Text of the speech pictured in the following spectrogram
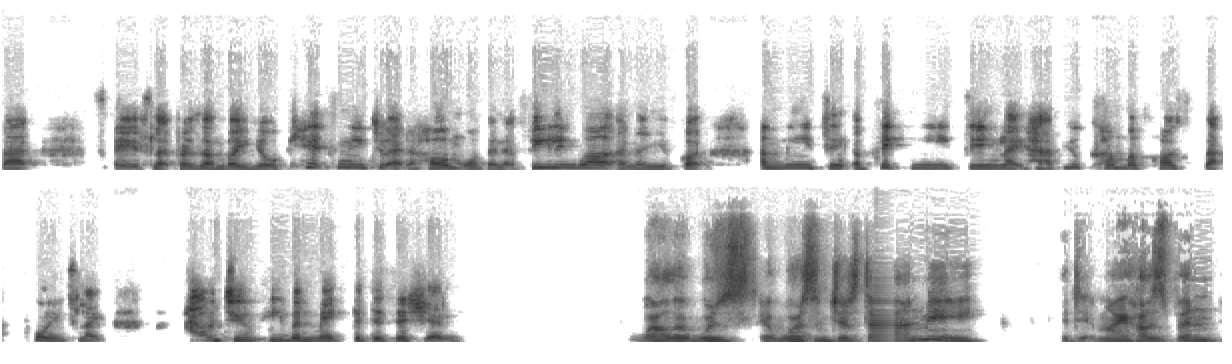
that space? Like, for example, your kids need you at home or they're not feeling well, and then you've got a meeting, a big meeting. Like, have you come across that point? Like, how do you even make the decision? Well, it was it wasn't just on me. It, my husband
